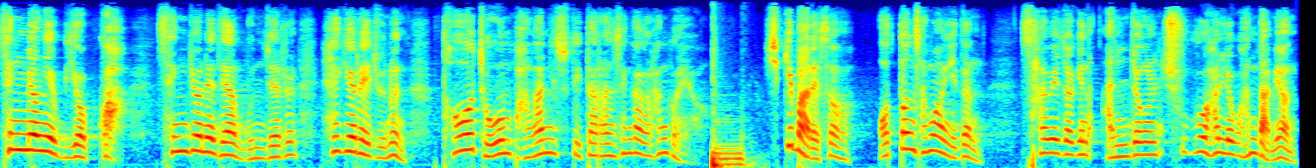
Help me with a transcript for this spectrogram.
생명의 위협과 생존에 대한 문제를 해결해주는 더 좋은 방안일 수도 있다라는 생각을 한 거예요. 쉽게 말해서 어떤 상황이든 사회적인 안정을 추구하려고 한다면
